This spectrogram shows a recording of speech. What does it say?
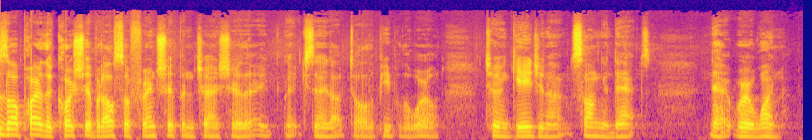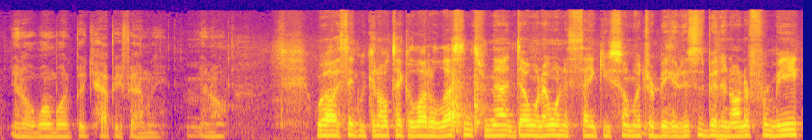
Is all part of the courtship, but also friendship and trying to share that, extend it out to all the people of the world to engage in a song and dance that we're one, you know, one, one big happy family, you know. Well, I think we can all take a lot of lessons from that. Delwyn, I want to thank you so much for being here. This has been an honor for me,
